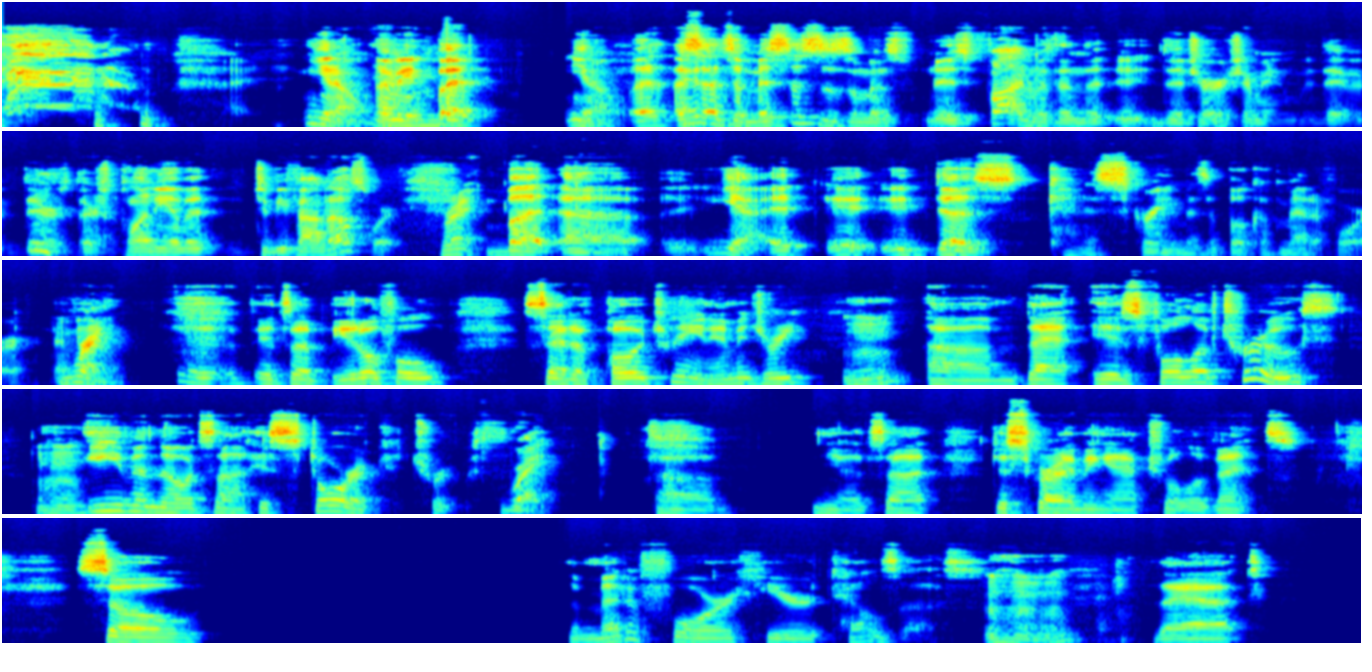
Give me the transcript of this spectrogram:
you know. I mean, but you know, a, a sense of mysticism is is fine within the the church. I mean, there, there's there's plenty of it to be found elsewhere. Right. But uh, yeah, it, it it does kind of scream as a book of metaphor. I mean, Right. It- It's a beautiful set of poetry and imagery mhm, um, that is full of truth, mhm. even though it's not historic truth. Right. Um, you know, it's not describing actual events. So the metaphor here tells us hmm that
